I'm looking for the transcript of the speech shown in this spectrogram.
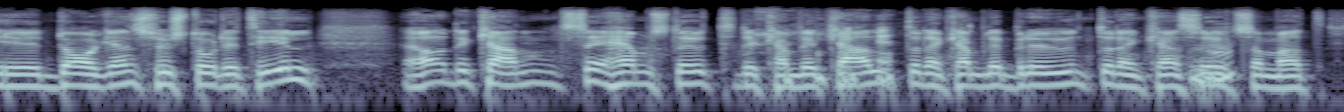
i dagens Hur står det till? Ja, det kan se hemskt ut. Det kan bli kallt och den kan bli brunt och den kan se Mm. ut som att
